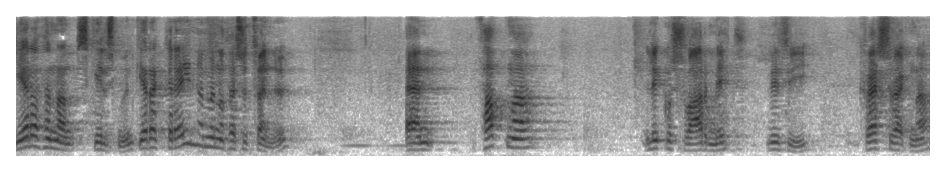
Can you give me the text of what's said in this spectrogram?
gera þennan skilsmun, gera greinarmun á þessu tvennu, en þarna liggur svar mitt við því hvers vegna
